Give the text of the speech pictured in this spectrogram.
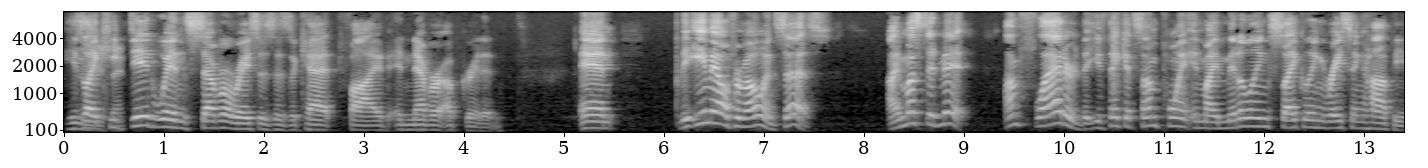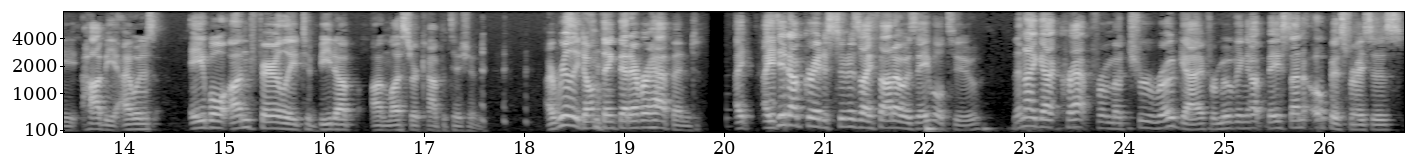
He's I like he saying. did win several races as a Cat Five and never upgraded. And the email from Owen says, "I must admit, I'm flattered that you think at some point in my middling cycling racing hobby, hobby I was able unfairly to beat up on lesser competition. I really don't think that ever happened. I, I did upgrade as soon as I thought I was able to. Then I got crap from a true road guy for moving up based on Opus races.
